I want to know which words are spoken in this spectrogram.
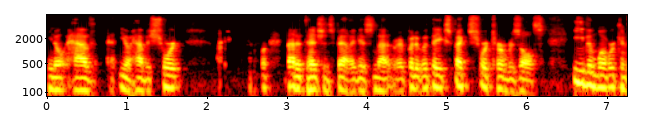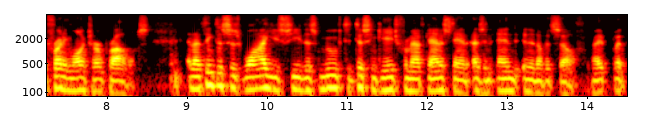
you know, have you know have a short not attention span, I guess not right, but, it, but they expect short-term results, even when we're confronting long-term problems. And I think this is why you see this move to disengage from Afghanistan as an end in and of itself, right? But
